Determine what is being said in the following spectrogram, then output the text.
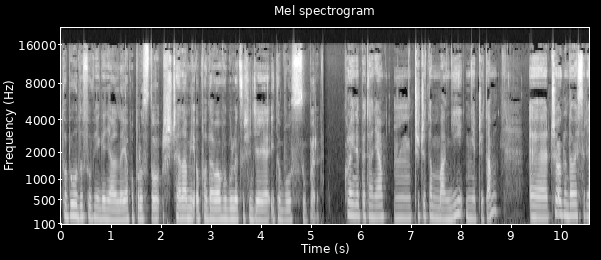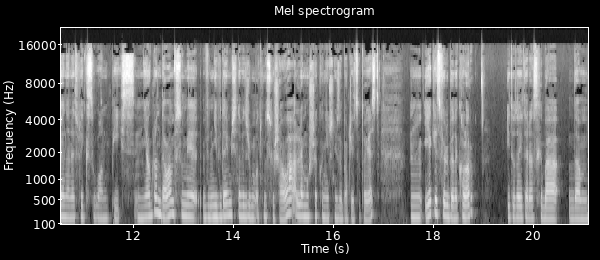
To było dosłownie genialne. Ja po prostu szczena mi opadała w ogóle, co się dzieje, i to było super. Kolejne pytania. Mm, czy czytam mangi? Nie czytam. E, czy oglądałaś serial na Netflix One Piece? Nie oglądałam, w sumie nie wydaje mi się nawet, żebym o tym słyszała, ale muszę koniecznie zobaczyć, co to jest. Mm, jaki jest twój ulubiony kolor? I tutaj teraz chyba dam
